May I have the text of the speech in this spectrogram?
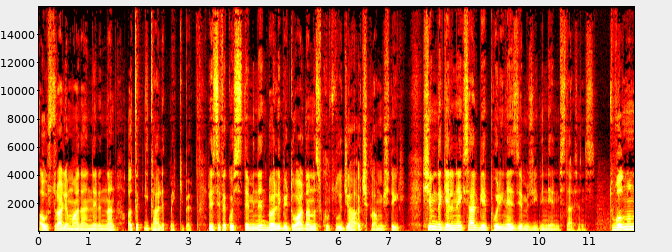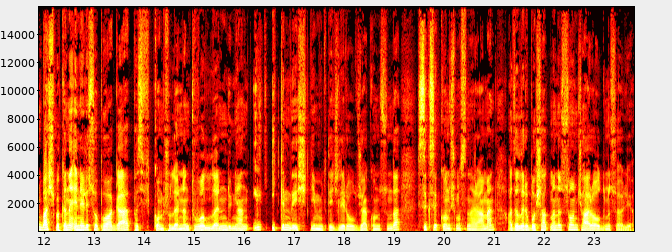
Avustralya madenlerinden atık ithal etmek gibi. Resif ekosisteminin böyle bir duvardan nasıl kurtulacağı açıklanmış değil. Şimdi geleneksel bir Polinezya müziği dinleyelim isterseniz. Tuvalu'nun başbakanı Eneli Sopoaga, Pasifik komşularının Tuvaluların dünyanın ilk iklim değişikliği mültecileri olacağı konusunda sık sık konuşmasına rağmen adaları boşaltmanın son çare olduğunu söylüyor.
